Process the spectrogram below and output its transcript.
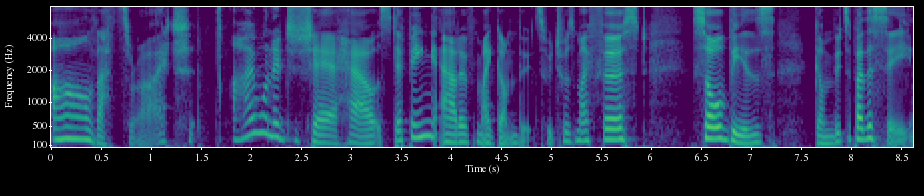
oh, that's right. I wanted to share how stepping out of my gum boots, which was my first soul biz Gumboots by the Sea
